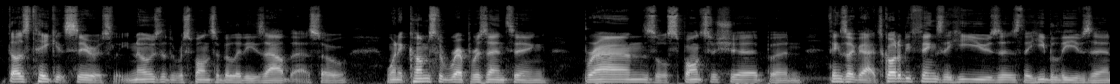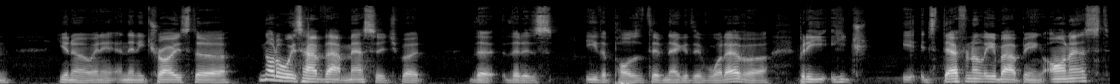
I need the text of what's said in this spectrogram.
he does take it seriously. He knows that the responsibility is out there. So when it comes to representing brands or sponsorship and things like that, it's got to be things that he uses, that he believes in, you know, and, it, and then he tries to not always have that message, but that, that is either positive, negative, whatever. But he, he, it's definitely about being honest,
